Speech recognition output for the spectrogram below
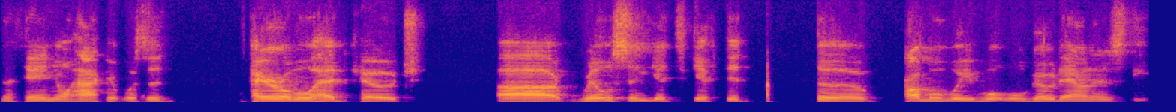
Nathaniel Hackett was a terrible head coach. Uh, Wilson gets gifted the probably what will go down as the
